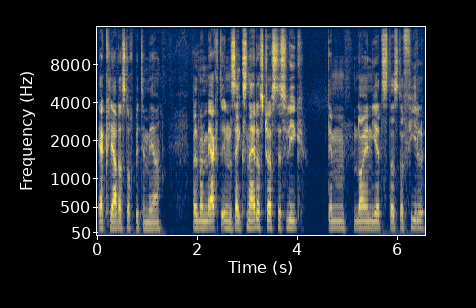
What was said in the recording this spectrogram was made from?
Erklär das doch bitte mehr. Weil man merkt in Zack Snyders Justice League, dem neuen jetzt, dass da viel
